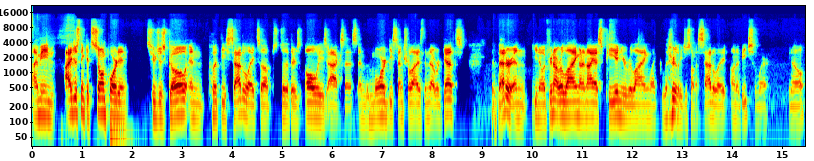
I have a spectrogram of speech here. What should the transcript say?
I mean, I just think it's so important to just go and put these satellites up so that there's always access. And the more decentralized the network gets, the better. And you know, if you're not relying on an ISP and you're relying like literally just on a satellite on a beach somewhere, you know,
